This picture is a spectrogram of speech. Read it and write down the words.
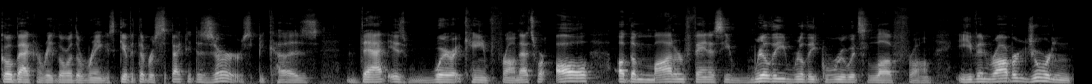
go back and read Lord of the Rings. Give it the respect it deserves because that is where it came from. That's where all of the modern fantasy really, really grew its love from. Even Robert Jordan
